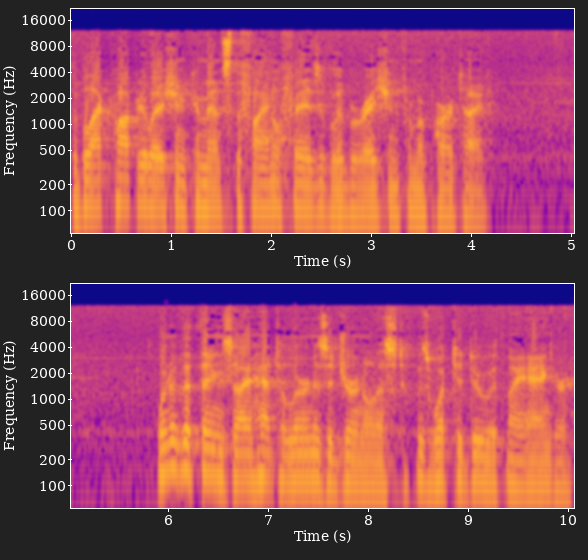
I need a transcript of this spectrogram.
the black population commenced the final phase of liberation from apartheid. One of the things I had to learn as a journalist was what to do with my anger.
